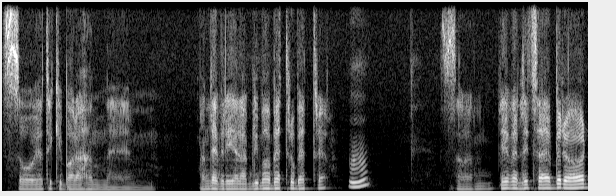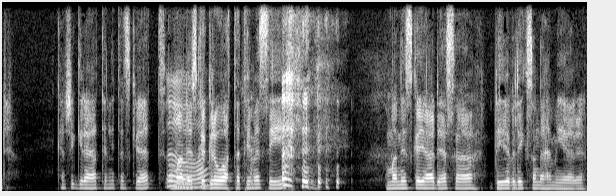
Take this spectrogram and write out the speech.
Så jag tycker bara han, eh, han levererar, blir bara bättre och bättre. Mm. Så jag blev väldigt så här berörd. Kanske grät en liten skvätt om man nu ska Ja. gråta till musik. om man nu ska göra det så blir det väl liksom det här mer,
